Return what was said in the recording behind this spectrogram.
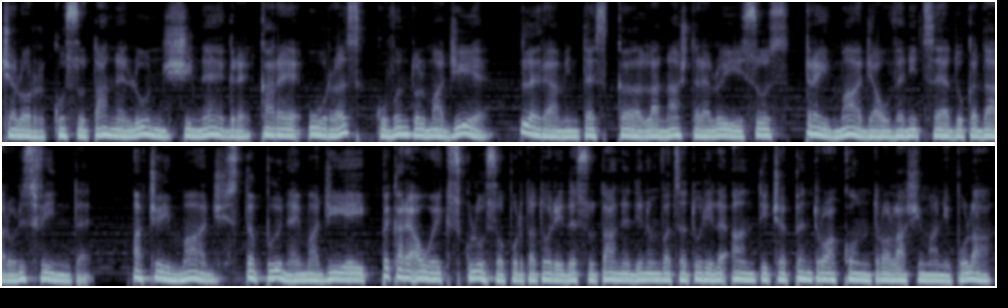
Celor cu sutane lungi și negre care urăsc cuvântul magie, le reamintesc că la nașterea lui Isus trei magi au venit să-i aducă daruri sfinte. Acei magi stăpâni ai magiei pe care au exclus-o purtătorii de sutane din învățăturile antice pentru a controla și manipula.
